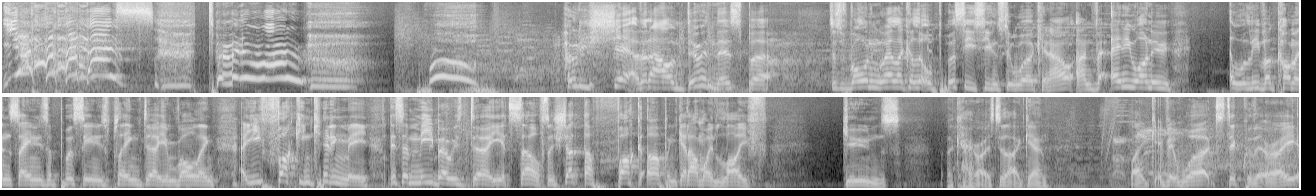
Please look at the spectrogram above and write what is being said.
Yes! Two Holy shit. I don't know how I'm doing this, but just rolling away like a little pussy seems to be working out. And for anyone who will leave a comment saying he's a pussy and he's playing dirty and rolling. Are you fucking kidding me? This amiibo is dirty itself, so shut the fuck up and get out of my life. Goons. Okay, right, let's do that again. Like, if it works, stick with it, right?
